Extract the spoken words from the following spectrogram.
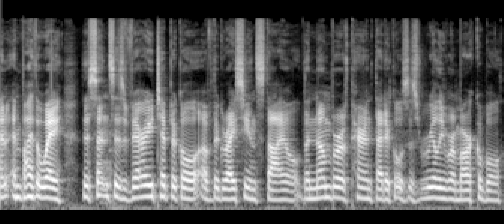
And, and by the way, this sentence is very typical of the Gricean style. The number of parentheticals is really remarkable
